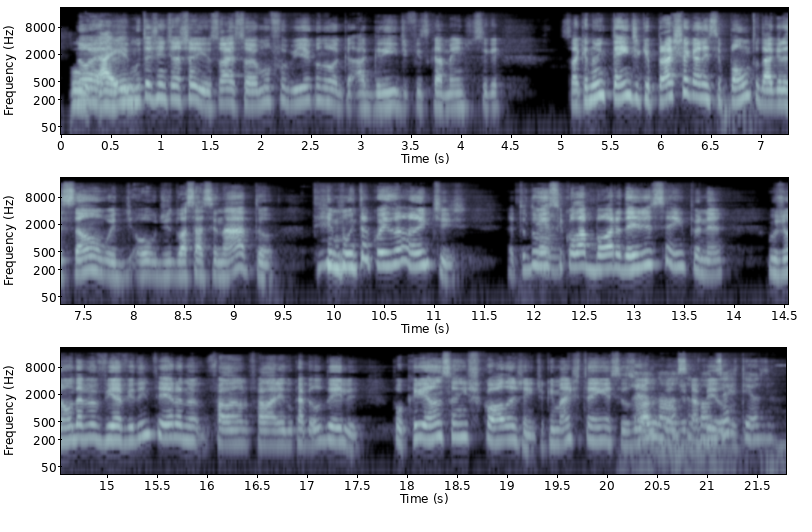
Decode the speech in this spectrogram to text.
Tipo, não, é, aí... muita gente acha isso. Ah, é só homofobia quando agride fisicamente, não sei o quê. Só que não entende que para chegar nesse ponto da agressão ou de, do assassinato, tem muita coisa antes. É tudo é. isso que colabora desde sempre, né? O João deve ouvir a vida inteira né, falando, falarem do cabelo dele. Pô, criança em escola, gente. O que mais tem é esse zoado é, nossa, de cabelo. Com certeza.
